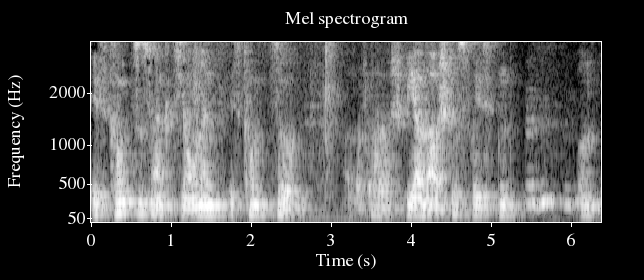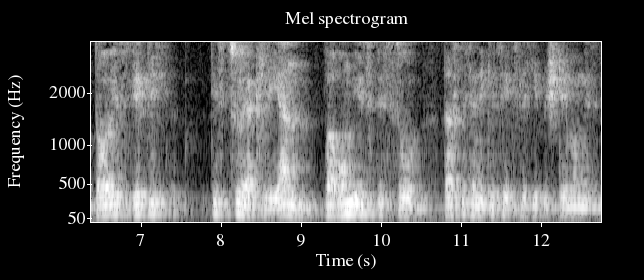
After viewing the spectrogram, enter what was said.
Es kommt zu Sanktionen, es kommt zu äh, Sperr- und Ausschlussfristen. Und da ist wirklich das zu erklären, warum ist das so, dass das eine gesetzliche Bestimmung ist,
